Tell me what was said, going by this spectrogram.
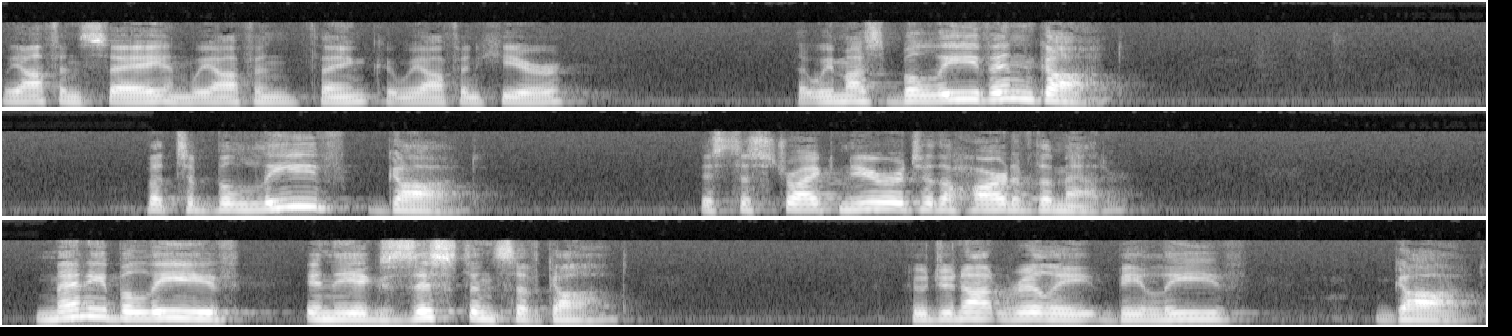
We often say, and we often think, and we often hear that we must believe in God. But to believe God is to strike nearer to the heart of the matter. Many believe in the existence of God who do not really believe God.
